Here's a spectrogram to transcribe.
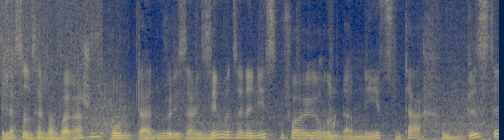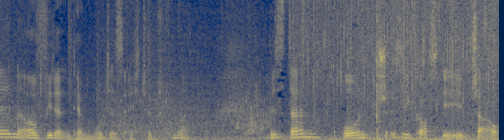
Wir lassen uns einfach überraschen und dann würde ich sagen, sehen wir uns in der nächsten Folge und am nächsten Tag. Bis dann, auf wieder. Der Mond ist echt hübsch gemacht. Bis dann und Tschüssikowski. Ciao.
